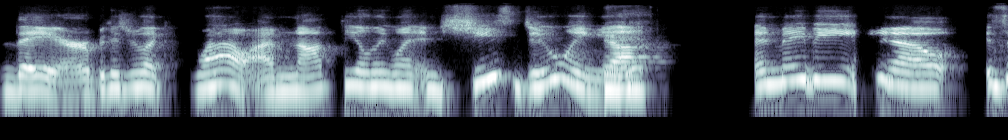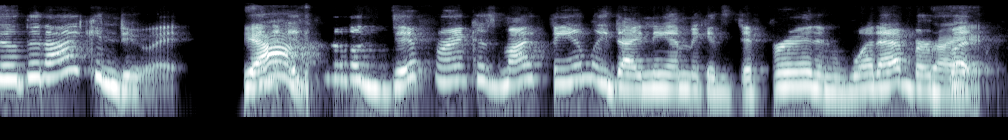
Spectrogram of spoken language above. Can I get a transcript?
there because you're like, wow, I'm not the only one. And she's doing yeah. it. And maybe, you know, so then I can do it. Yeah. And it's gonna look different because my family dynamic is different and whatever. Right. But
